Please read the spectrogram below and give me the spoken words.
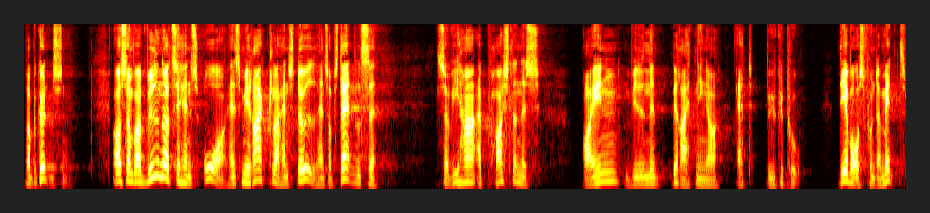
fra begyndelsen og som var vidner til hans ord, hans mirakler, hans død, hans opstandelse. Så vi har apostlenes øjenvidne beretninger at bygge på. Det er vores fundament.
